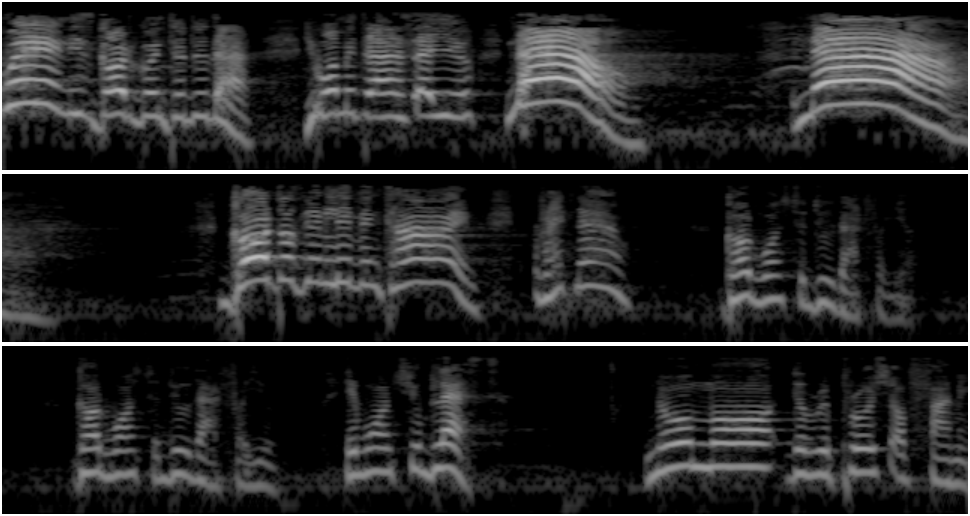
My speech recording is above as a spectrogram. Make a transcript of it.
when is God going to do that? You want me to answer you? Now! Now! God doesn't live in time. Right now. God wants to do that for you. God wants to do that for you. He wants you blessed. No more the reproach of famine.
